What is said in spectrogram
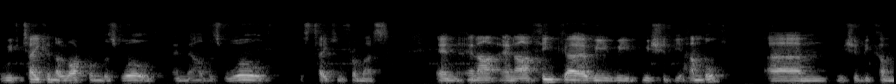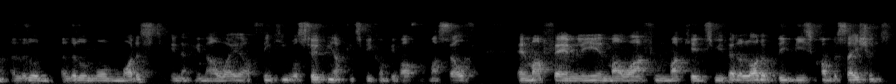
We've taken a lot from this world, and now this world is taking from us. And and I and I think uh, we, we we should be humbled. Um, we should become a little a little more modest in in our way of thinking. Well, certainly I can speak on behalf of myself and my family and my wife and my kids. We've had a lot of the, these conversations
